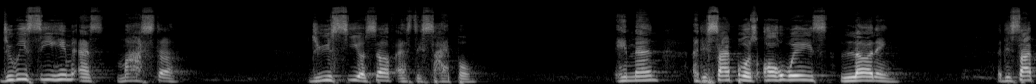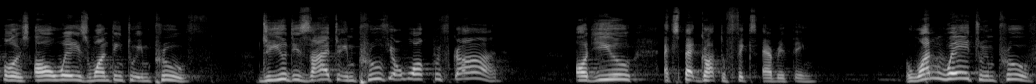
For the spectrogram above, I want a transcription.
Do we see him as master? Do you see yourself as disciple? Amen. A disciple is always learning. A disciple is always wanting to improve. Do you desire to improve your walk with God? Or do you expect God to fix everything? One way to improve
